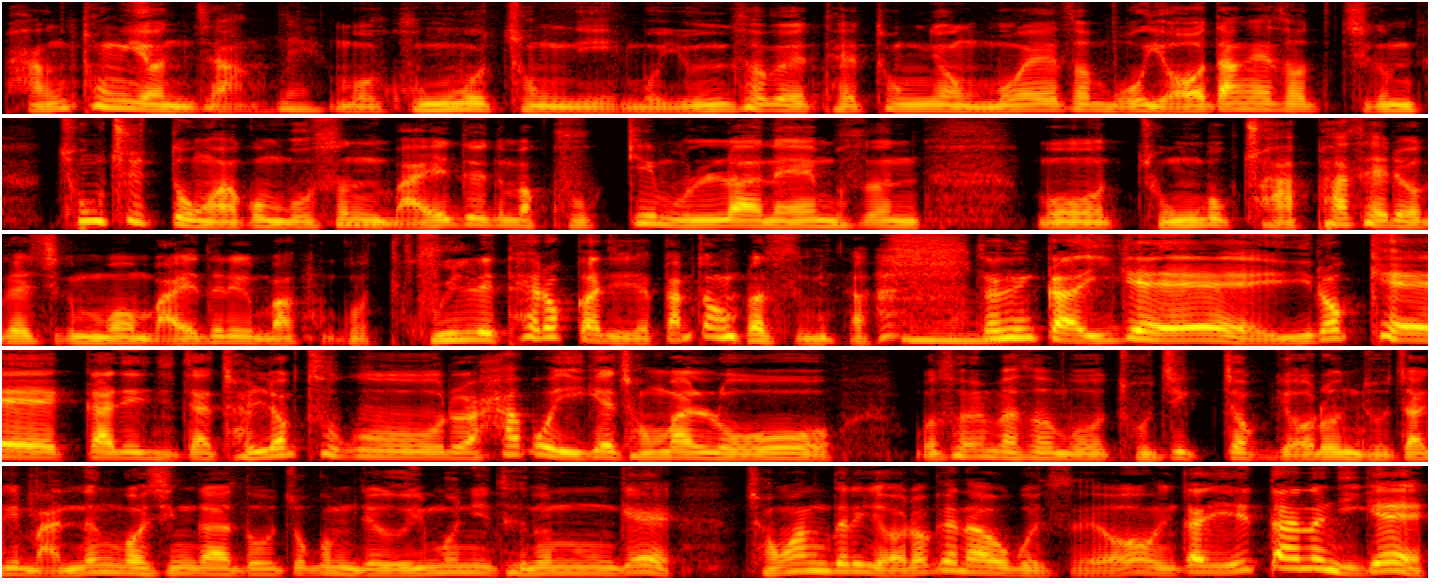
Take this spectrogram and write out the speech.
방통위원장, 네. 뭐 국무총리, 뭐 윤석열 대통령 뭐해서 뭐 여당에서 지금 총출동하고 무슨 말들도 막 국기문란에 무슨 뭐 종북 좌파 세력에 지금 뭐 말들이 막 9.11 테러까지 이제 깜짝 놀랐습니다. 음. 자, 그러니까 이게 이렇게까지 진짜 전력 투구를 하고 이게 정말로 뭐 소위 말해서 뭐 조직적 여론 조작이 맞는 것인가도 조금 이제 의문이 드는 게 정황들이 여러 개 나오고 있어요. 그러니까 일단은 이게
